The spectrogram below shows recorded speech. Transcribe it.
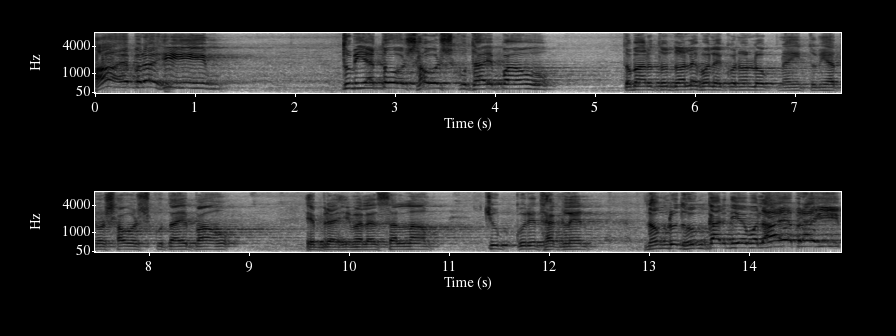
হ্যাঁ ইব্রাহিম, তুমি এত সাহস কোথায় পাও? তোমার তো দলে বলে কোনো লোক নাই, তুমি এত সাহস কোথায় পাও? ইব্রাহিম আলাইসাল্লাম চুপ করে থাকলেন। নমরুদ হুঙ্কার দিয়ে বলে, "আয় ইব্রাহিম,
